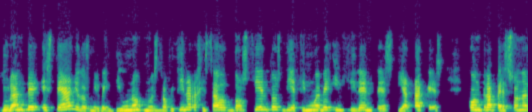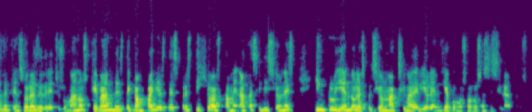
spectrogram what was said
Durante este año 2021, nuestra oficina ha registrado 219 incidentes y ataques contra personas defensoras de derechos humanos que van desde campañas de desprestigio hasta amenazas y visiones, incluyendo la expresión máxima de violencia como son los asesinatos.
